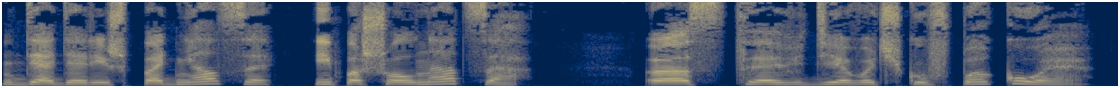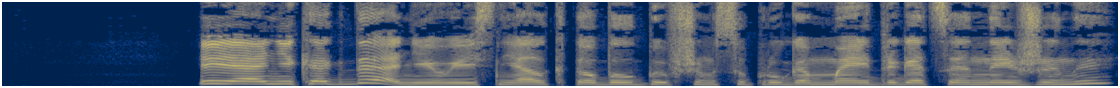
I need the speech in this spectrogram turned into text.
Дядя Риш поднялся и пошел на отца. «Оставь девочку в покое». «Я никогда не выяснял, кто был бывшим супругом моей драгоценной жены.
